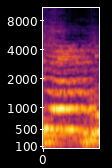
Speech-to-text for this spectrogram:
Everyone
